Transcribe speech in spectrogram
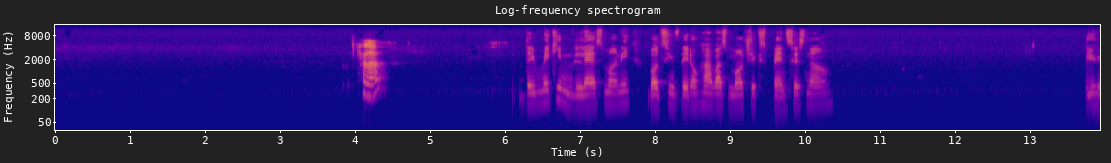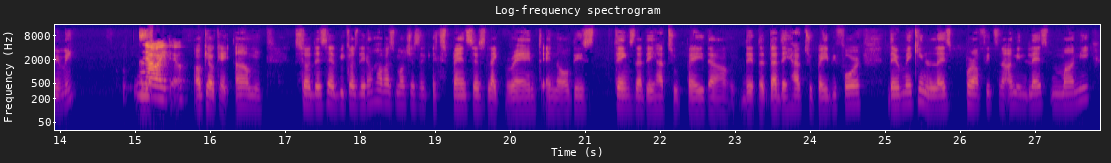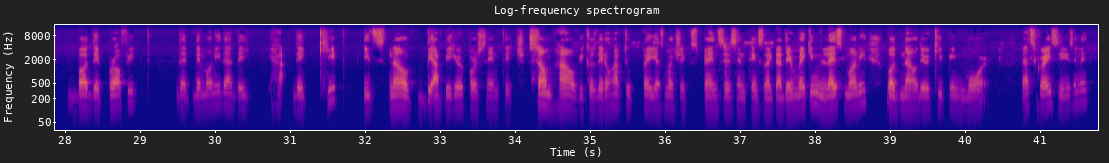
hello they're making less money, but since they don't have as much expenses now. Do you hear me? Now I do. Okay, okay. Um, so they said because they don't have as much as expenses like rent and all these things that they had to pay down that, that they had to pay before, they're making less profits now. I mean, less money, but the profit, the the money that they ha- they keep it's now a bigger percentage somehow because they don't have to pay as much expenses and things like that. They're making less money, but now they're keeping more. That's crazy, isn't it?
